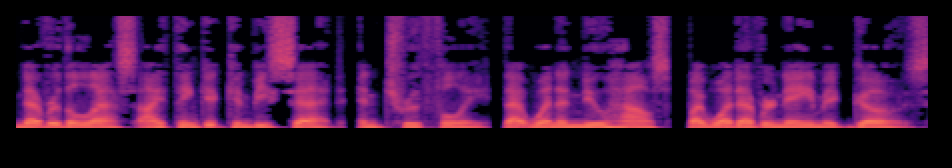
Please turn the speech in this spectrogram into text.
nevertheless I think it can be said, and truthfully, that when a new House, by whatever name it goes,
